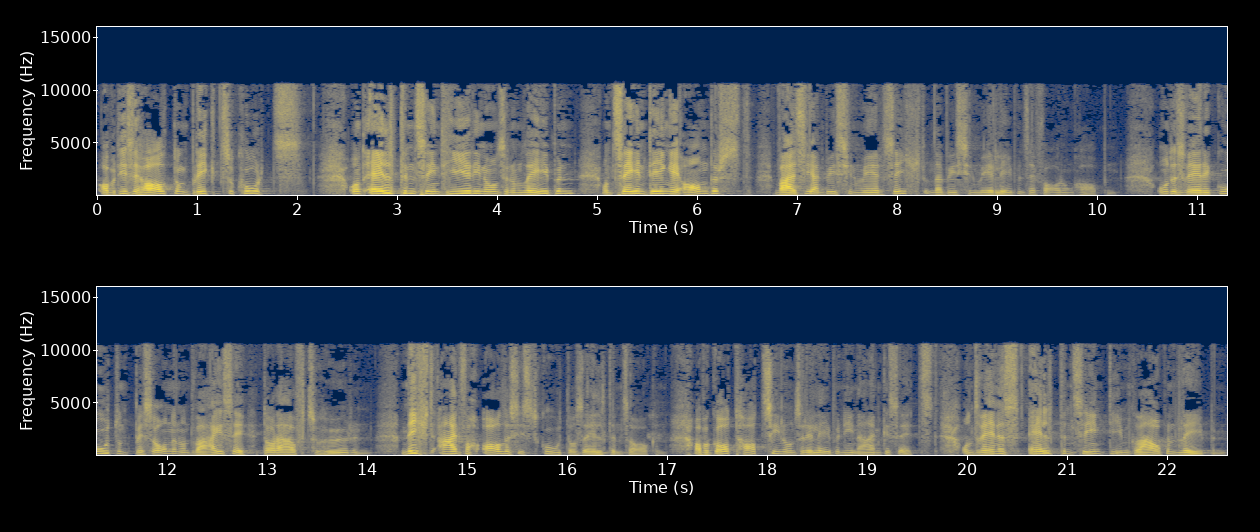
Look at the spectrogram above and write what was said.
Aber diese Haltung blickt zu kurz. Und Eltern sind hier in unserem Leben und sehen Dinge anders, weil sie ein bisschen mehr Sicht und ein bisschen mehr Lebenserfahrung haben. Und es wäre gut und besonnen und weise, darauf zu hören. Nicht einfach alles ist gut, was Eltern sagen. Aber Gott hat sie in unsere Leben hineingesetzt. Und wenn es Eltern sind, die im Glauben leben,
